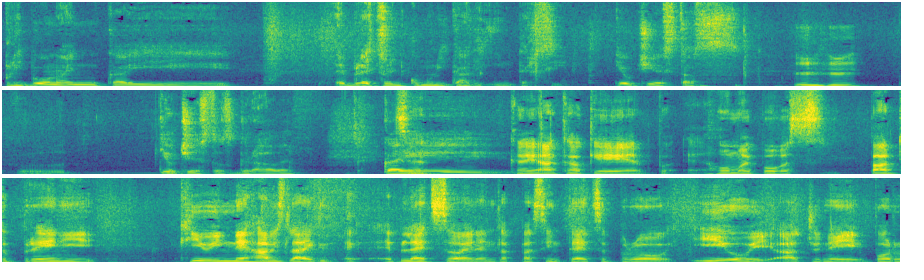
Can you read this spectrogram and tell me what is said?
pli bona in kai eblezzo in komunikadi inter si. Tio ci estas mm che uh, tio ci estas grave. kai kaj ankaŭ ke homoj povas parto preni kiui ne havis la eblezo en la pasintezo pro iui gene por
